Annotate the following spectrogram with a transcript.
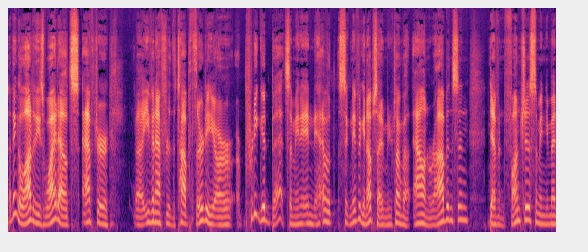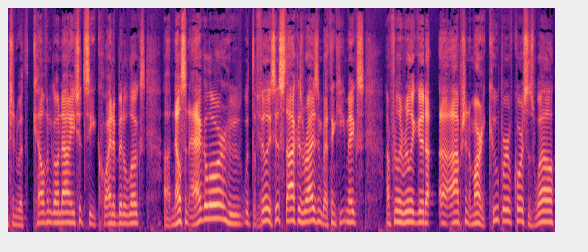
I think a lot of these wideouts after uh, even after the top 30 are, are pretty good bets. I mean, and have a significant upside. I mean, you're talking about Allen Robinson, Devin Funchess. I mean, you mentioned with Kelvin going down, he should see quite a bit of looks. Uh, Nelson Agholor, who with the Phillies, his stock is rising, but I think he makes a really, really good uh, option. Amari Cooper, of course, as well.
